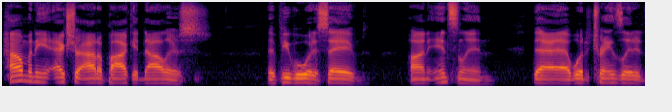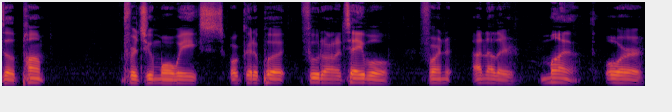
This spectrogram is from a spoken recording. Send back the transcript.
how many extra out of pocket dollars that people would have saved on insulin that would have translated to the pump for two more weeks or could have put food on the table for an, another month or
